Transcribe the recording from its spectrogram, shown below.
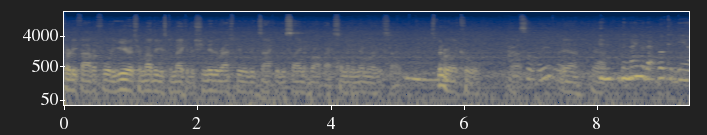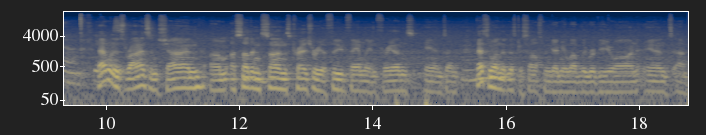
35 or 40 years. Her mother used to make it, but she knew the recipe was exactly the same and brought back so many memories. So it's been really cool. Absolutely. Yeah, yeah. And the name of that book again? That one is Rise and Shine, um, A Southern Son's Treasury of Food, Family, and Friends. And um, that's the one that Mr. Salzman gave me a lovely review on. And um,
